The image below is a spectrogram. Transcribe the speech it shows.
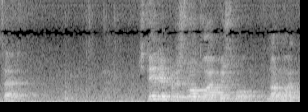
Все. Чотири прийшло, два пішло. Нормально.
